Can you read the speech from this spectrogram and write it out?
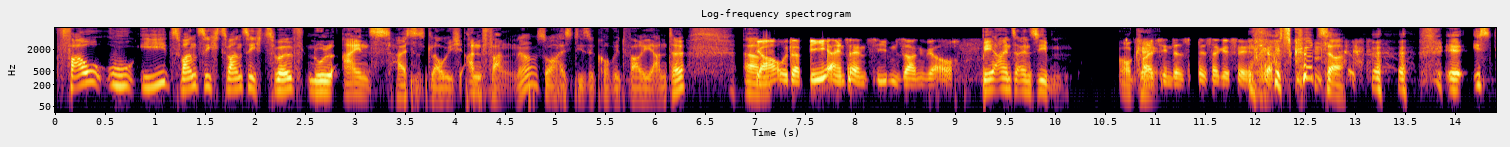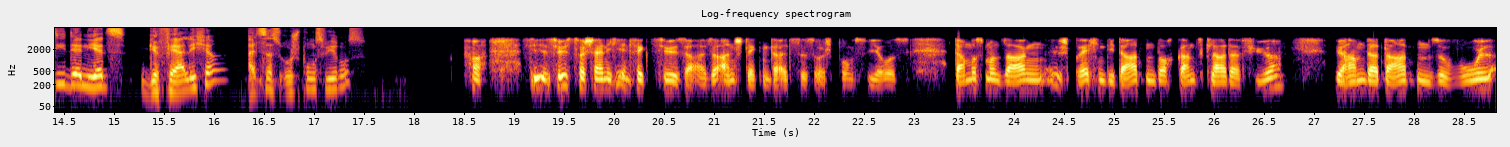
VUI 2020-1201 heißt es, glaube ich, anfangen. Ne? So heißt diese Covid-Variante. Ähm, ja, oder B117 sagen wir auch. B117. Okay. Falls Ihnen das besser gefällt. Ja. ist kürzer. Äh, ist die denn jetzt gefährlicher als das Ursprungsvirus? Sie ist höchstwahrscheinlich infektiöser, also ansteckender als das Ursprungsvirus. Da muss man sagen, sprechen die Daten doch ganz klar dafür. Wir haben da Daten sowohl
